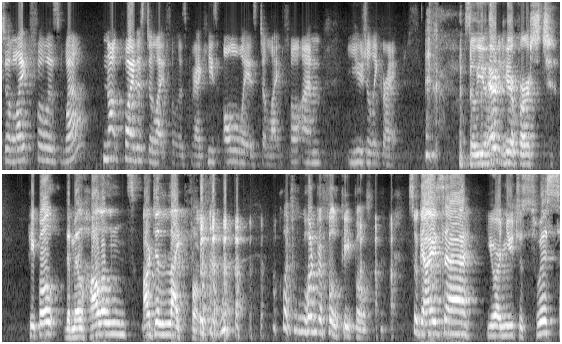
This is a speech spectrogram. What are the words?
delightful as well. Not quite as delightful as Greg. He's always delightful. I'm usually great. So you heard it here first. People, the Milhollands are delightful. what wonderful people. So guys, uh, you are new to SWIS.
